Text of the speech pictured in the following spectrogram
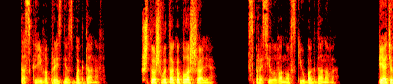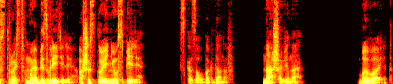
– тоскливо произнес Богданов. «Что ж вы так оплошали?» – спросил Ивановский у Богданова. «Пять устройств мы обезвредили, а шестое не успели», – сказал Богданов. «Наша вина». «Бывает»,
